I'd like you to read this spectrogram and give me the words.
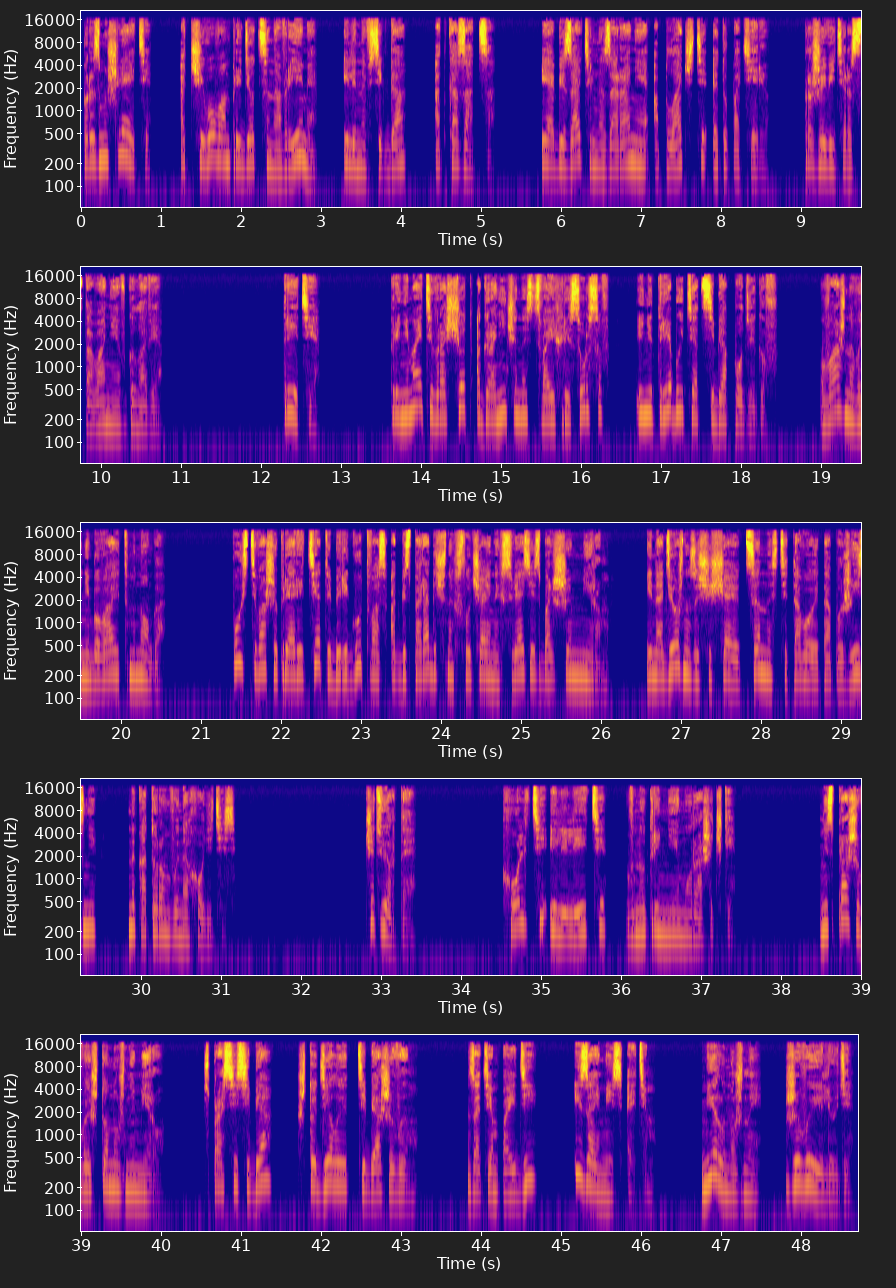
Поразмышляйте, от чего вам придется на время или навсегда отказаться. И обязательно заранее оплачьте эту потерю. Проживите расставание в голове. Третье. Принимайте в расчет ограниченность своих ресурсов и не требуйте от себя подвигов. Важного не бывает много. Пусть ваши приоритеты берегут вас от беспорядочных случайных связей с большим миром и надежно защищают ценности того этапа жизни, на котором вы находитесь. Четвертое. Хольте или лейте внутренние мурашечки. Не спрашивай, что нужно миру. Спроси себя, что делает тебя живым — Затем пойди и займись этим. Миру нужны живые люди —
